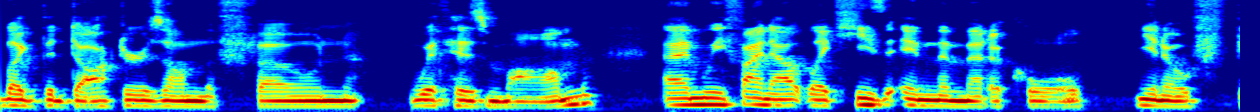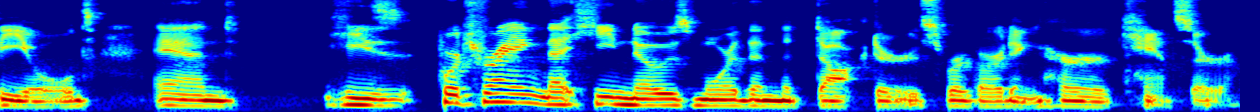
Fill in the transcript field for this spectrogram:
like the doctors on the phone with his mom and we find out like he's in the medical you know field and he's portraying that he knows more than the doctors regarding her cancer.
